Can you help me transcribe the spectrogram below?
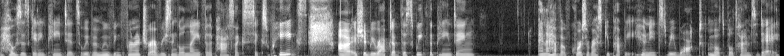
My house is getting painted. So we've been moving furniture every single night for the past like six weeks. Uh, it should be wrapped up this week, the painting. And I have, of course, a rescue puppy who needs to be walked multiple times a day.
